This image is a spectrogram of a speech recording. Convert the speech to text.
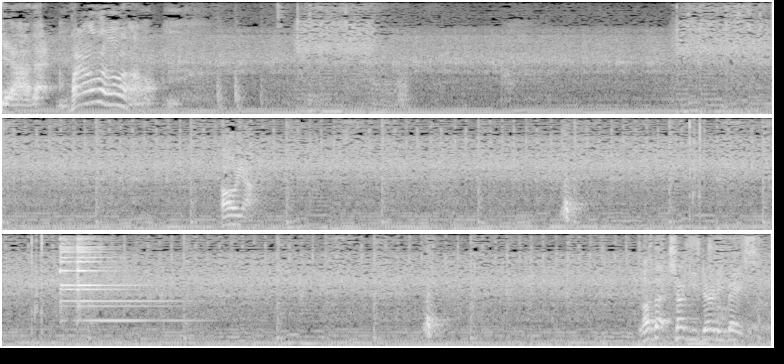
Yeah, that. Oh, yeah. Love that chunky, dirty bass.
